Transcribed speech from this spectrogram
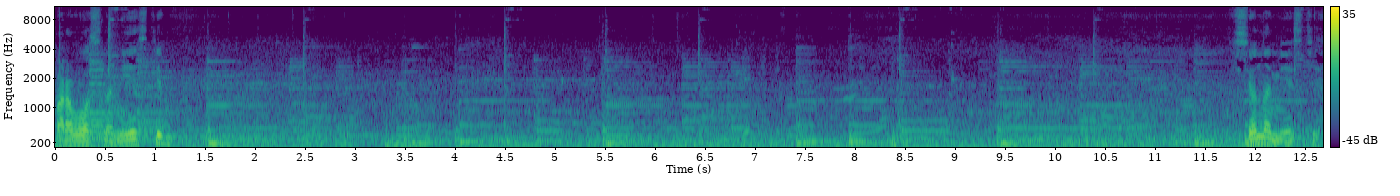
Паровоз на месте. Все на месте.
